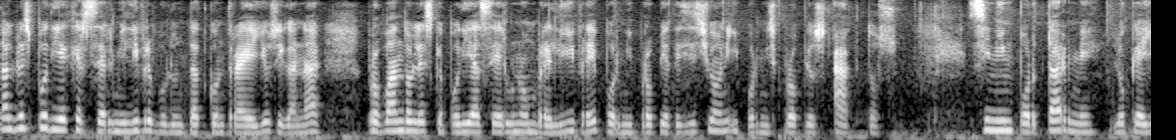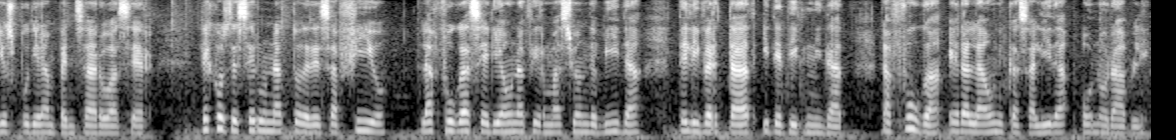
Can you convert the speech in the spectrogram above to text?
Tal vez podía ejercer mi libre voluntad contra ellos y ganar, probándoles que podía ser un hombre libre por mi propia decisión y por mis propios actos, sin importarme lo que ellos pudieran pensar o hacer. Lejos de ser un acto de desafío, la fuga sería una afirmación de vida, de libertad y de dignidad. La fuga era la única salida honorable.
